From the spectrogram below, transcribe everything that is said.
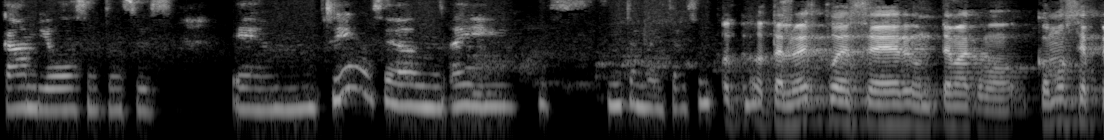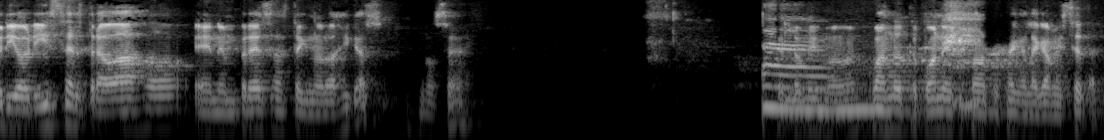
cambios. Entonces, em, sí, o sea, hay un tema interesante. O, tal vez puede ser un tema como cómo se prioriza el trabajo en empresas tecnológicas, no sé. es lo mismo, ¿no? Ah. ¿Cuándo te pones y cuándo te sacas la camiseta?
